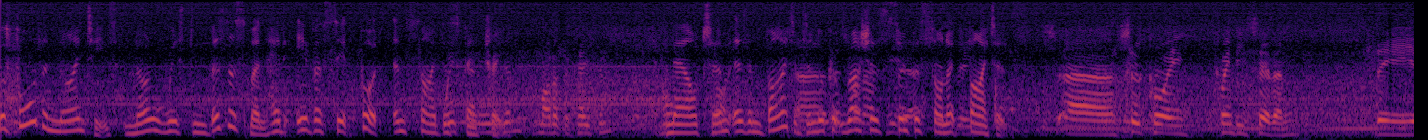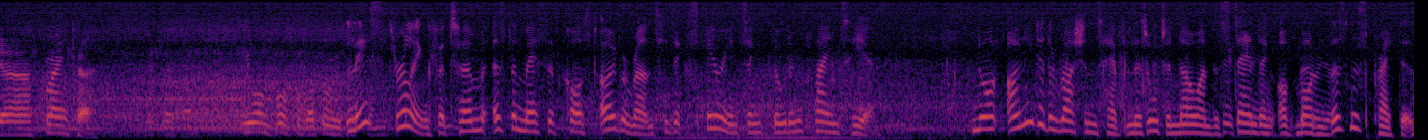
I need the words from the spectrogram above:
Before the 90s, no Western businessman had ever set foot inside this factory. Modification. Now Tim is invited to look at Russia's supersonic fighters. Uh, Sukhoi 27, the uh, flanker. Less thrilling for Tim is the massive cost overruns he's experiencing building planes here. Not only do the Russians have little to no understanding of modern business practice,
